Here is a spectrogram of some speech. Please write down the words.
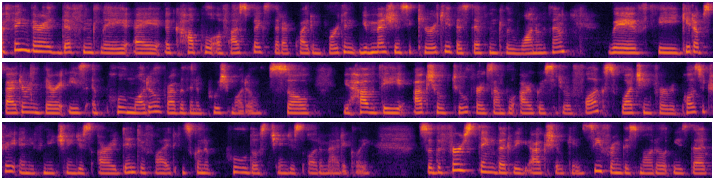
I think there is definitely a, a couple of aspects that are quite important. You mentioned security, that's definitely one of them. With the GitOps pattern, there is a pull model rather than a push model. So you have the actual tool, for example, Argo CD or Flux, watching for a repository, and if new changes are identified, it's going to pull those changes automatically. So the first thing that we actually can see from this model is that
